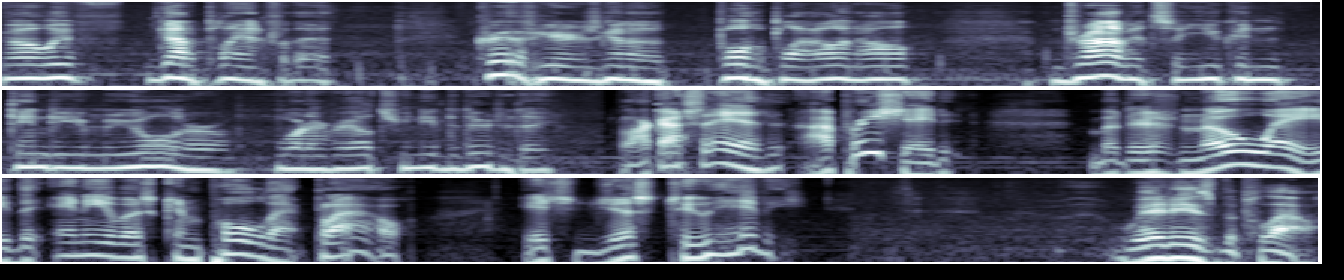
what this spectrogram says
Well, we've got a plan for that. Kriv here is gonna pull the plow and I'll drive it so you can tend to your mule or whatever else you need to do today. Like I said, I appreciate it, but there's no way that any of us can pull that plow. It's just too heavy. Where is the plow?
